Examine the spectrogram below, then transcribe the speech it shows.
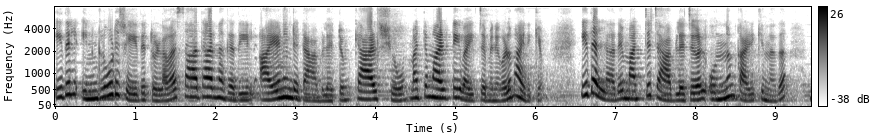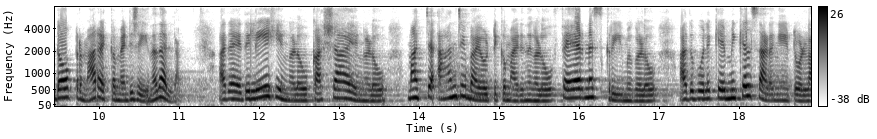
ഇതിൽ ഇൻക്ലൂഡ് ചെയ്തിട്ടുള്ളവ സാധാരണഗതിയിൽ അയണിന്റെ ടാബ്ലറ്റും കാൽഷ്യവും മറ്റ് മൾട്ടി വൈറ്റമിനുകളും ആയിരിക്കും. ഇതല്ലാതെ മറ്റ് ടാബ്ലറ്റുകൾ ഒന്നും കഴിക്കുന്നത് ഡോക്ടർമാർ റെക്കമെൻഡ് ചെയ്യുന്നതല്ല. അതായത് ലേഹ്യങ്ങളോ കഷായങ്ങളോ മറ്റ് ആന്റിബയോട്ടിക് മരുന്നുകളോ ഫെയർനെസ് ക്രീമുകളോ അതുപോലെ കെമിക്കൽസ് അടങ്ങിയിട്ടുള്ള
